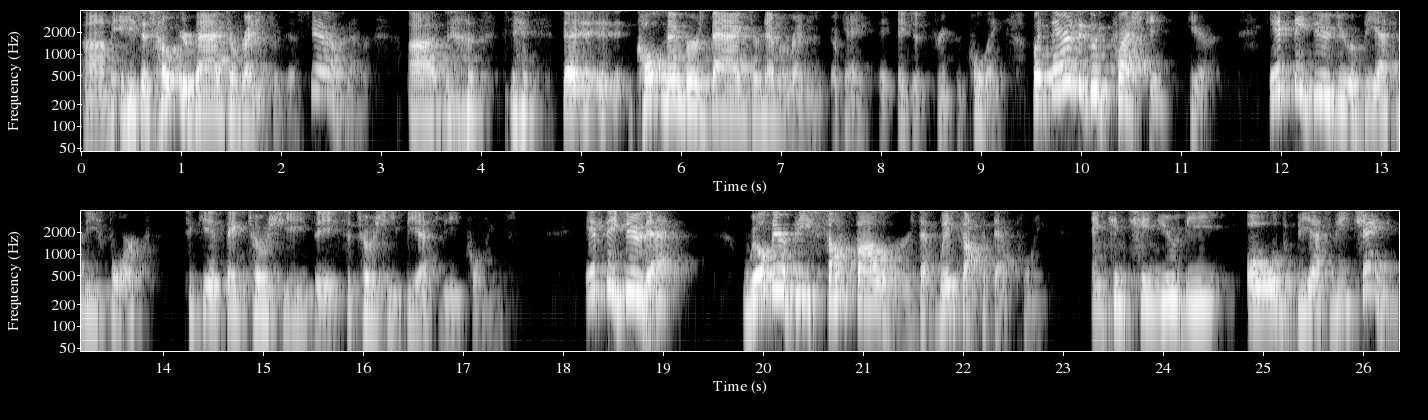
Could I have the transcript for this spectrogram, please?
Um, he says, "Hope your bags are ready for this." Yeah, whatever. Uh, the, cult members' bags are never ready. Okay, they, they just drink the Kool Aid. But there's a good question here. If they do do a BSV fork to give fake Toshi the Satoshi BSV coins, if they do that, will there be some followers that wake up at that point and continue the old BSV chain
